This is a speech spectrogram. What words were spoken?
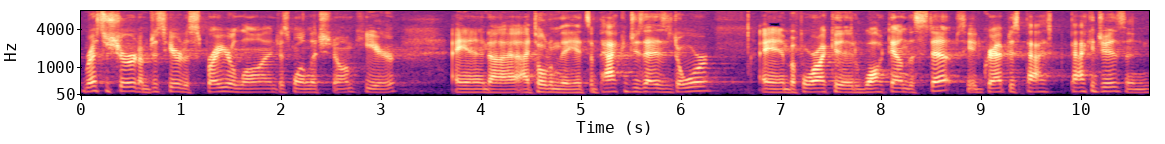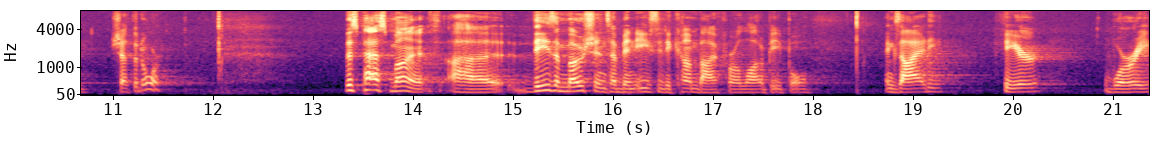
rest assured, I'm just here to spray your lawn, just want to let you know I'm here. And uh, I told him that he had some packages at his door, and before I could walk down the steps, he had grabbed his packages and shut the door. This past month, uh, these emotions have been easy to come by for a lot of people anxiety, fear, worry,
